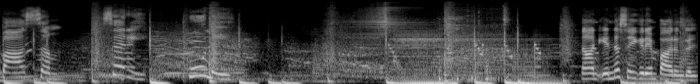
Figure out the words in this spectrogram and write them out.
பாசம். சரி பூனை. நான் என்ன செய்கிறேன் பாருங்கள்.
